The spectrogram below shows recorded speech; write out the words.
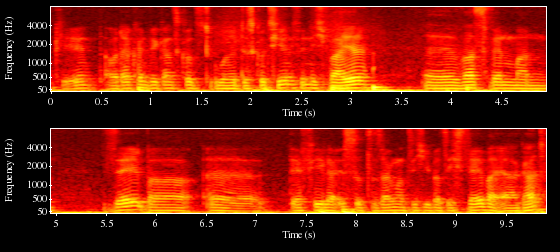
Okay, aber da können wir ganz kurz drüber diskutieren, finde ich, weil äh, was, wenn man selber äh, der Fehler ist sozusagen und sich über sich selber ärgert.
